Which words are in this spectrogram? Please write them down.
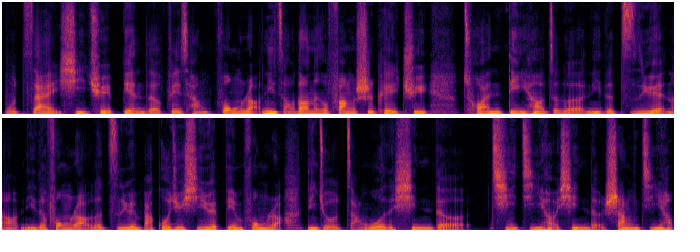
不再稀缺，变得非常丰饶，你找到那个方式可以去传。地哈，这个你的资源啊，你的丰饶的资源，把过去稀缺变丰饶，你就掌握了新的契机哈，新的商机哈。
